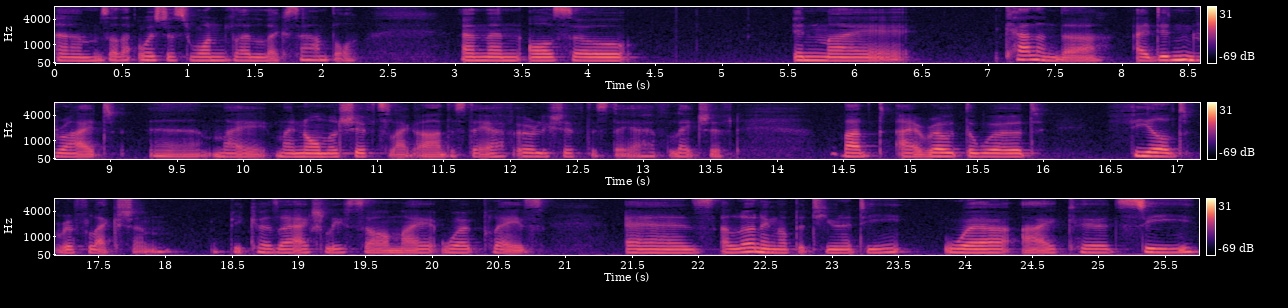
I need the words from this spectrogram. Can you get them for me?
Um, so that was just one little example, and then also in my calendar, I didn't write uh, my my normal shifts like ah this day I have early shift, this day I have late shift, but I wrote the word field reflection because I actually saw my workplace as a learning opportunity where I could see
